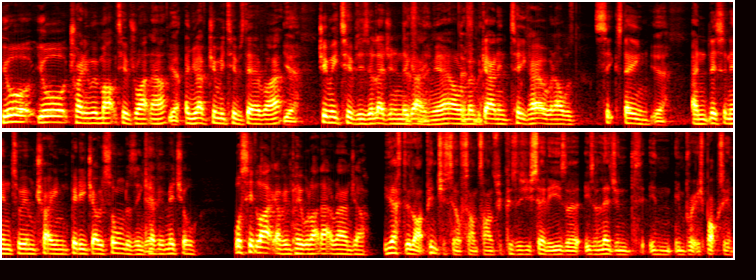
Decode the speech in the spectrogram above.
You're you're training with Mark Tibbs right now, Yeah. and you have Jimmy Tibbs there, right? Yeah. Jimmy Tibbs is a legend in the game. Yeah, I remember going in TKO when I was 16. Yeah. and listening to him train Billy Joe Saunders and Yeah. Kevin Mitchell. What's it like having people like that around you? you have to like pinch yourself sometimes because, as you said, he's a he's a legend in, in British boxing.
